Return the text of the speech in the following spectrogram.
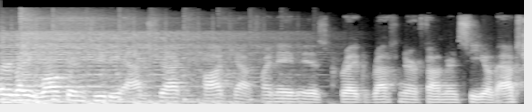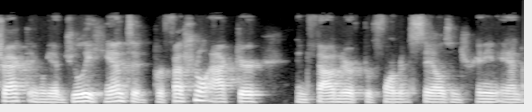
everybody. Welcome to the Abstract Podcast. My name is Greg Reffner, founder and CEO of Abstract, and we have Julie Hansen, professional actor and founder of Performance Sales and Training and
